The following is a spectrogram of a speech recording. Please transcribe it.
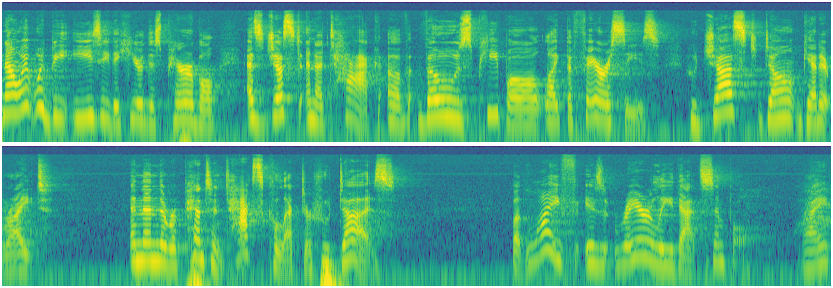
Now, it would be easy to hear this parable as just an attack of those people like the Pharisees who just don't get it right, and then the repentant tax collector who does. But life is rarely that simple, right?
